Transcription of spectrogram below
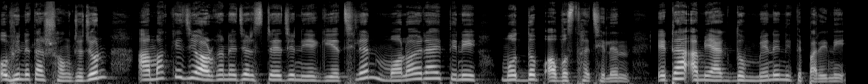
অভিনেতার সংযোজন, আমাকে যে অর্গানাইজার স্টেজে নিয়ে গিয়েছিলেন, মলয় রায় তিনি মদ্যপ অবস্থায় ছিলেন। এটা আমি একদম মেনে নিতে পারিনি।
